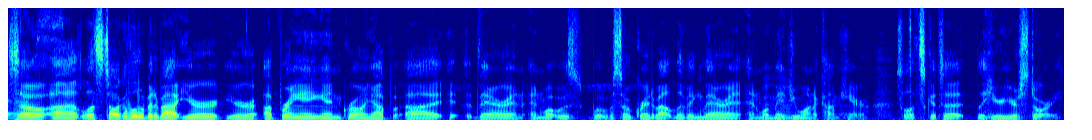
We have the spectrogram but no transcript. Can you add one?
So Yes. uh, let's talk a little bit about your your upbringing and growing up uh, there, and, and what was what was so great about living there, and, and what made Mhm. you want to come here. So let's get to hear your story.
